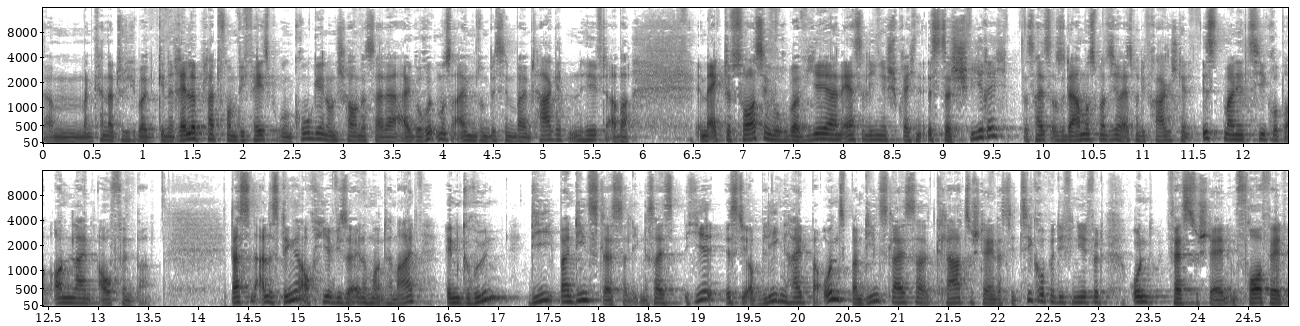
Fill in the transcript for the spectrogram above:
Ähm, man kann natürlich über generelle Plattformen wie Facebook und Co. gehen und schauen, dass da der Algorithmus einem so ein bisschen beim Targeten hilft. Aber im Active Sourcing, worüber wir ja in erster Linie sprechen, ist das schwierig. Das heißt also, da muss man sich auch erstmal die Frage stellen, ist meine Zielgruppe online auffindbar? Das sind alles Dinge, auch hier visuell nochmal untermalt, in grün, die beim Dienstleister liegen. Das heißt, hier ist die Obliegenheit bei uns, beim Dienstleister, klarzustellen, dass die Zielgruppe definiert wird und festzustellen im Vorfeld,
